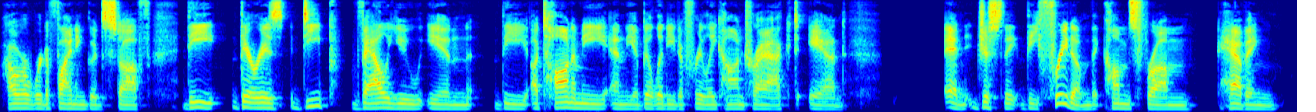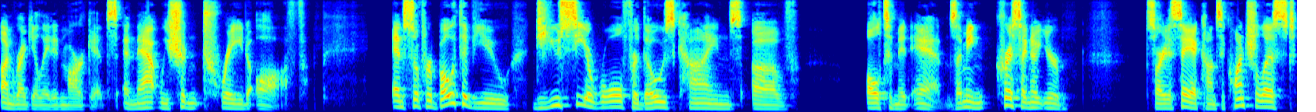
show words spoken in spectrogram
however we're defining good stuff the there is deep value in the autonomy and the ability to freely contract and and just the the freedom that comes from having unregulated markets and that we shouldn't trade off and so, for both of you, do you see a role for those kinds of ultimate ends? I mean, Chris, I know you're sorry to say a consequentialist.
